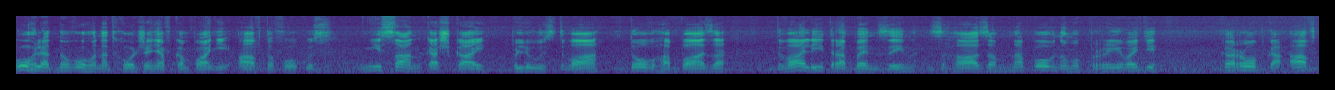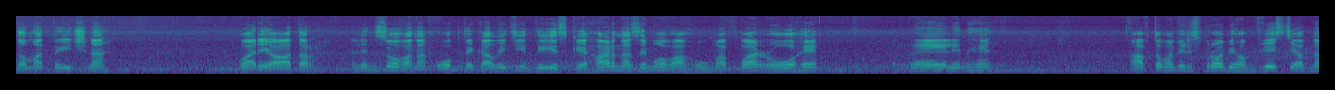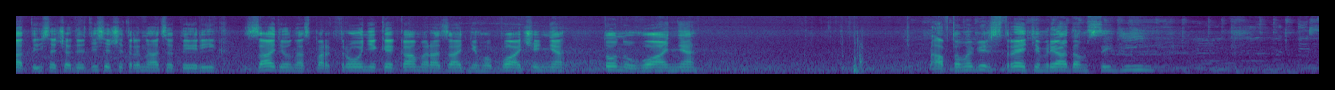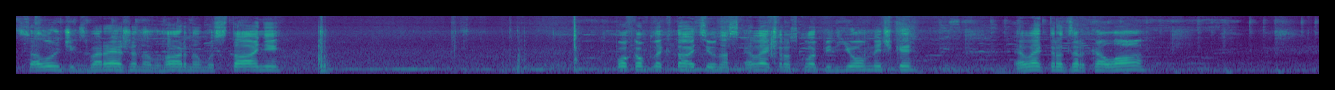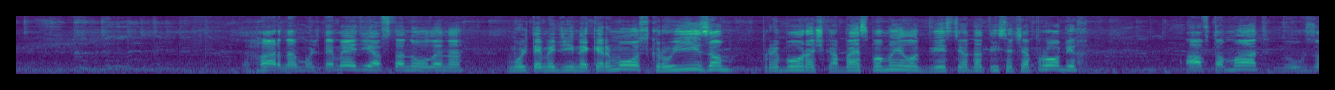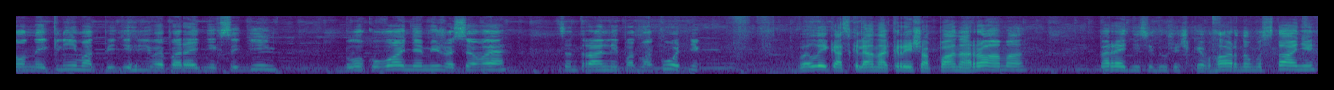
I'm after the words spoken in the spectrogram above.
Огляд нового надходження в компанії Автофокус. Nissan Qashqai Plus 2, довга база, 2 літра бензин з газом на повному приводі. Коробка автоматична, варіатор, лінзована оптика, леті диски, гарна зимова гума, пороги, рейлінги. Автомобіль з пробігом 201 тисяча 2013 рік. Ззаді у нас парктроніки, камера заднього бачення, тонування. Автомобіль з третім рядом сидінь. Салончик збережено в гарному стані. По комплектації у нас електросклопідйомнички, електродзеркала. Гарна мультимедія встановлена. Мультимедійне кермо з круїзом. Приборочка без помилок, 201 тисяча пробіг. Автомат, двохзонний клімат, підігріви передніх сидінь, блокування міжосьове, центральний подлокотник, велика скляна криша панорама. Передні сідушечки в гарному стані.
